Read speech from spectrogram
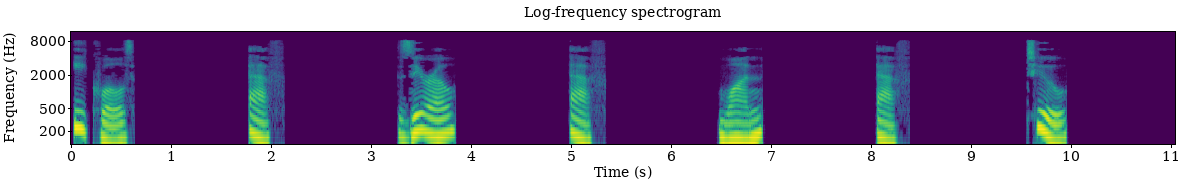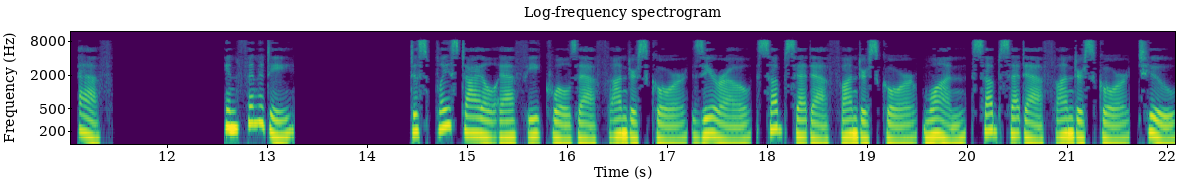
equals f 0 f 1 f 2 f infinity display style f equals f underscore 0 subset f underscore 1 subset f underscore 2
